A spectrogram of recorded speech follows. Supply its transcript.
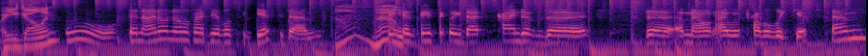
Are you going? Ooh, then I don't know if I'd be able to gift them Oh, no. because basically that's kind of the the amount I would probably gift them.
